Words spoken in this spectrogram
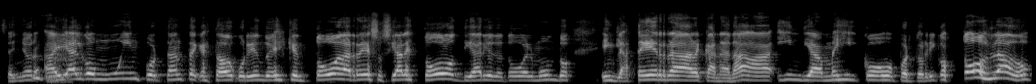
Señor, hay algo muy importante que ha estado ocurriendo y es que en todas las redes sociales, todos los diarios de todo el mundo, Inglaterra, Canadá, India, México, Puerto Rico, todos lados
